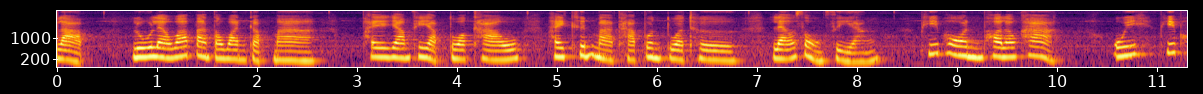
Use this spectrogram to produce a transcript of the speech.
หลับ รู้แล้วว่าปานตะวันกลับมา พยายามขยับตัวเขาให้ขึ้นมาทับบนตัวเธอ แล้วส่งเสียง พี่พลพอแล้วค่ะ อุ๊ย พี่พ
